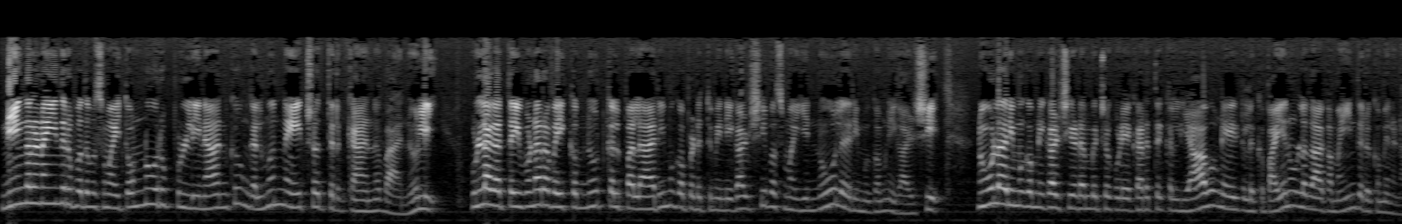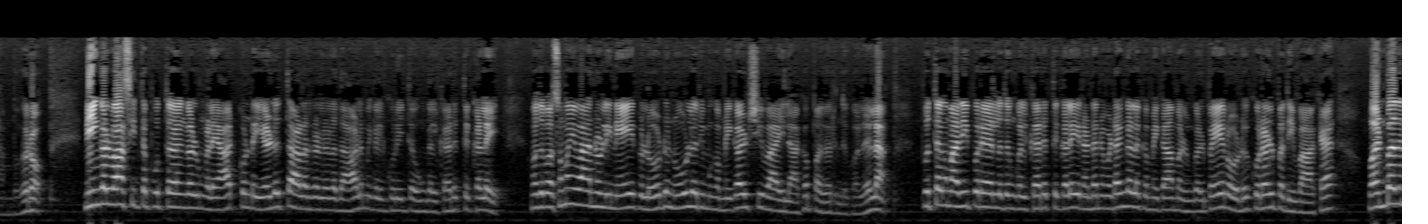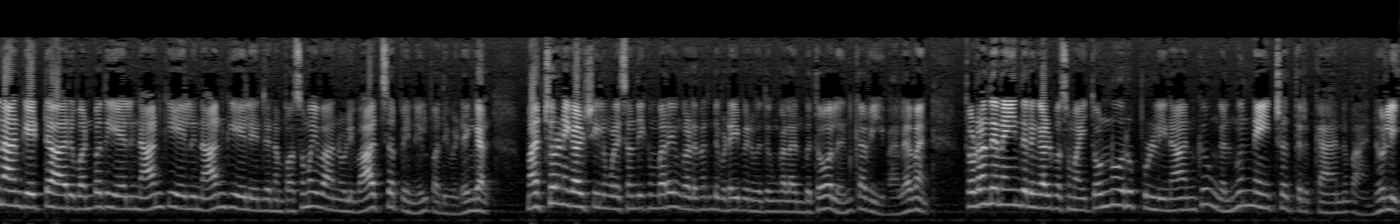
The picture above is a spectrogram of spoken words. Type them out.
நீங்கள் இணைந்திருப்பது பசுமை தொண்ணூறு புள்ளி நான்கு உங்கள் முன்னேற்றத்திற்கான வானொலி. உள்ளகத்தை உணர வைக்கும் நூட்கள் பல அறிமுகப்படுத்தும் இந்நிகழ்ச்சி. பசுமையின் நூல் அறிமுகம் நிகழ்ச்சி. நூல் அறிமுகம் நிகழ்ச்சி இடம்பெற்றக்கூடிய கருத்துக்கள் யாவும் நேர்களுக்கு பயனுள்ளதாக அமைந்திருக்கும் என நம்புகிறோம். நீங்கள் வாசித்த புத்தகங்கள் உங்களை ஆட்கொண்ட எழுத்தாளர்கள் அல்லது ஆளுமைகள் குறித்த உங்கள் கருத்துக்களை நமது பசுமை வானொலி நேயர்களோடு நூல் அறிமுகம் நிகழ்ச்சி வாயிலாக பகிர்ந்து கொள்ளலாம். புத்தக மதிப்புரை அல்லது உங்கள் கருத்துக்களை இரண்டு நிமிடங்களுக்கு மிகாமல் உங்கள் பெயரோடு குரல் பதிவாக ஒன்பது நான்கு எட்டு ஆறு ஒன்பது ஏழு நான்கு ஏழு நான்கு ஏழு என்ற நம் பசுமை வானொலி வாட்ஸ்அப் எண்ணில் பதிவிடுங்கள். மற்றொரு நிகழ்ச்சியில் உங்களை சந்திக்கும் வரை உங்களிடமிருந்து விடைபெறுவது உங்கள் அன்பு தோலன் கவி வலவன். தொடர்ந்து இணைந்திருங்கள் பசுமை தொண்ணூறு புள்ளி நான்கு உங்கள் முன்னேற்றத்திற்கான வானொலி.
